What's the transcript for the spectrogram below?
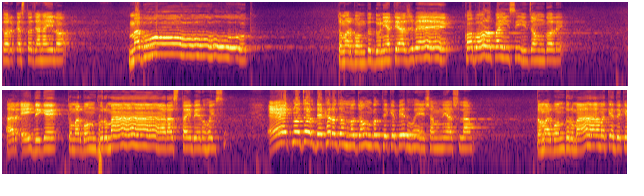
দরখাস্ত জানাইল, মাবুত, তোমার বন্ধু দুনিয়াতে আসবে, খবর পাইছি জঙ্গলে। আর এই দিকে তোমার বন্ধুর মা রাস্তায় বের হয়েছে এক নজর দেখার জন্য জঙ্গল থেকে বের হয়ে সামনে আসলাম। তোমার বন্ধুর মা আমাকে দেখে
